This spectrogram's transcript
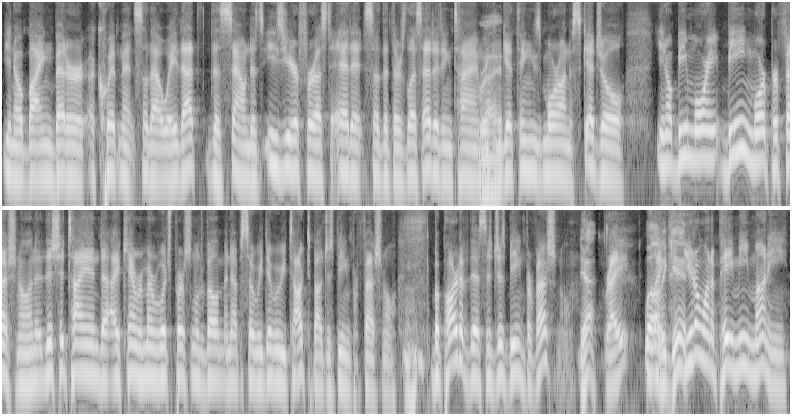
you know, buying better equipment so that way that the sound is easier for us to edit so that there's less editing time. We can get things more on a schedule, you know, be more being more professional. And this should tie into I can't remember which personal development episode we did where we talked about just being professional. But part of this is just being professional. Mm-hmm. Yeah. Right? Well, Like, again- you don't want to pay me money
